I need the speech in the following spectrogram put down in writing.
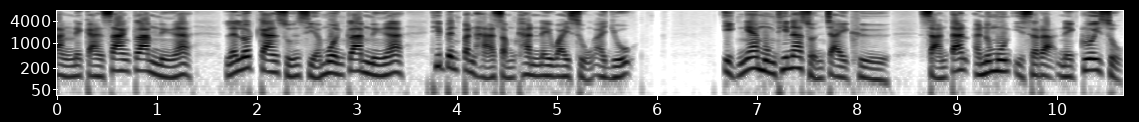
ลังในการสร้างกล้ามเนื้อ และลดการสูญเสียมวลกล้ามเนื้อ ที่เป็นปัญหาสำคัญในวัยสูงอายุ อีกแง่มุมที่น่าสนใจคือ สารต้านอนุมูลอิสระในกล้วยสุก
